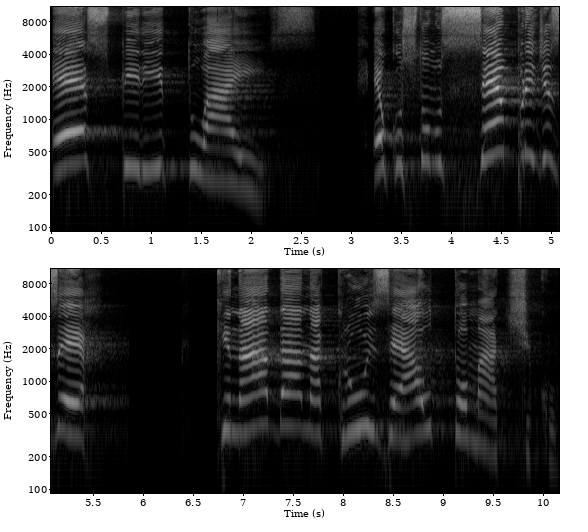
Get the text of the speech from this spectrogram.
espirituais. Eu costumo sempre dizer que nada na cruz é automático.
